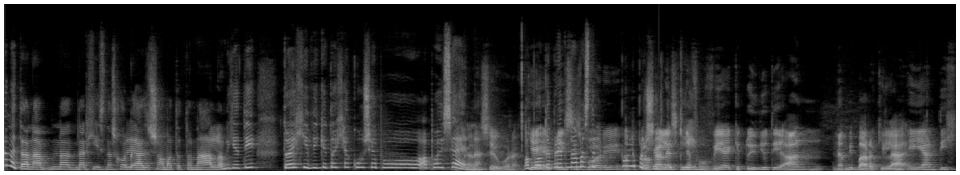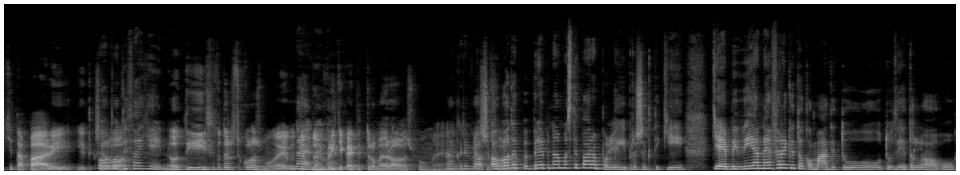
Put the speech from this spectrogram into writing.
άνετα να, να, να αρχίσει να σχολιάζει σώματα των άλλων, γιατί το έχει δει και το έχει ακούσει από, από εσένα. Καλά, σίγουρα. Οπότε και πρέπει επίσης να είμαστε μπορεί πολύ να του προκαλέσει προσεκτικοί. μια φοβία και του ίδιου ότι αν να μην πάρω κιλά ή αν τύχει και τα πάρει, γιατί ξέρω Πω, πω, εγώ, τι θα γίνει. ότι ήρθε το τέλος του κόσμου. Ε, Ναι, τον ναι, ναι. βρήκε κάτι τρομερό, ας πούμε. Ακριβώς. μέσα σε χώρο. Οπότε πρέπει να είμαστε πάρα πολύ προσεκτικοί. Και επειδή ανέφερα και το κομμάτι του, του διαιτολόγου,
